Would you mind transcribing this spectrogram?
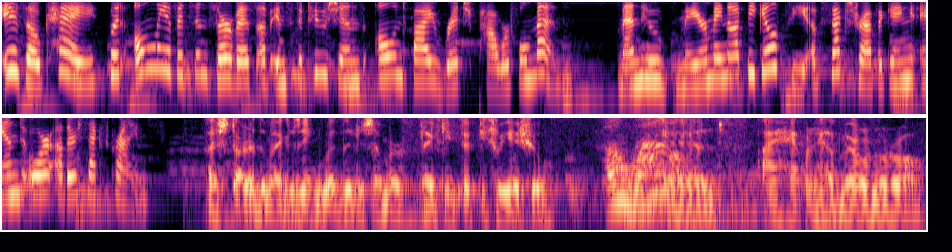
is okay, but only if it's in service of institutions owned by rich, powerful men. Men who may or may not be guilty of sex trafficking and or other sex crimes. I started the magazine with the December 1953 issue, Oh, wow. and I happen to have Marilyn Monroe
